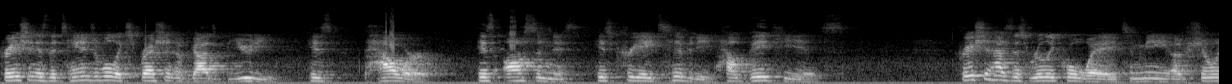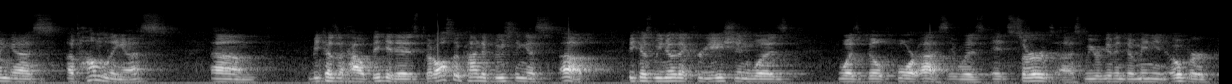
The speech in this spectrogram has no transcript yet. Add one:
Creation is the tangible expression of God's beauty his power, his awesomeness, his creativity, how big he is. Creation has this really cool way to me of showing us, of humbling us um, because of how big it is, but also kind of boosting us up because we know that creation was was built for us. It was it serves us. We were given dominion over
